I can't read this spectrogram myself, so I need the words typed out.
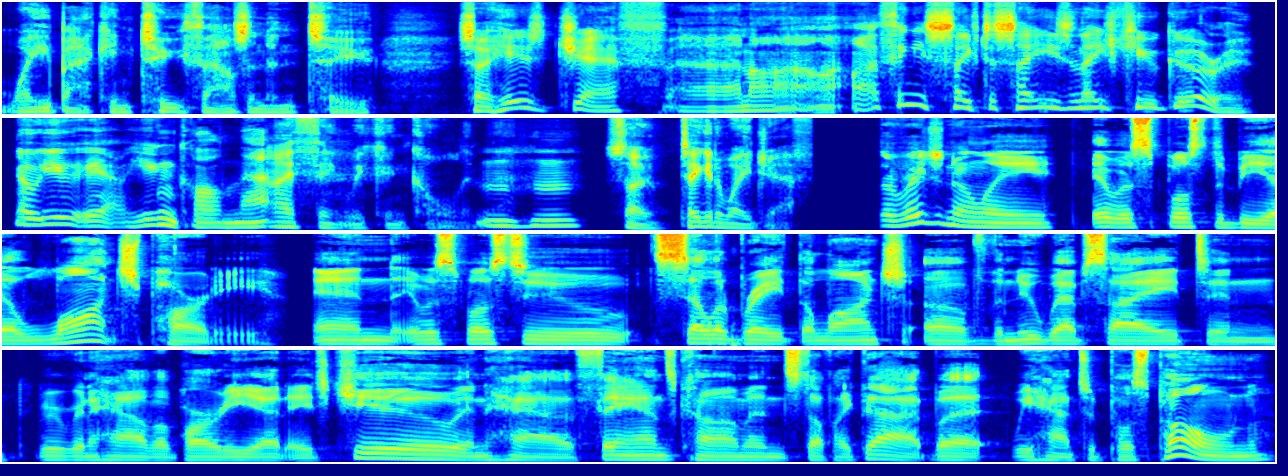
way back in 2002. So here's Jeff, and I, I think it's safe to say he's an HQ guru. Oh, you yeah, you can call him that. I think we can call him. mm-hmm. So take it away, Jeff. Originally, it was supposed to be a launch party and it was supposed to celebrate the launch of the new website and we were going to have a party at HQ and have fans come and stuff like that but we had to postpone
